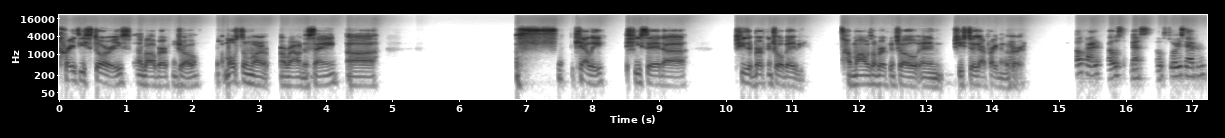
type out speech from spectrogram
crazy stories about birth control. Most of them are around the same. Uh, Kelly, she said uh, she's a birth control baby. Her mom was on birth control and she still got pregnant with her. Okay. Those that's those stories happen.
